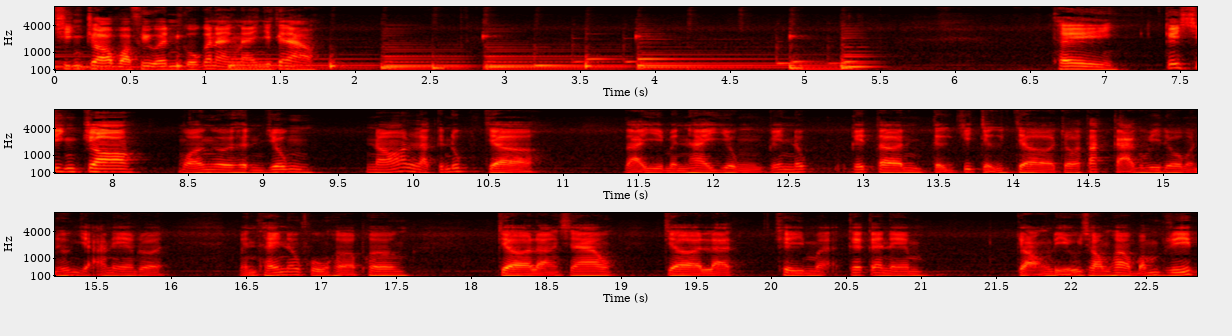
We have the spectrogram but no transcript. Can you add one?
xin cho và fill in của cái nàng này như thế nào. Thì cái xin cho, mọi người hình dung nó là cái nút chờ. Tại vì mình hay dùng cái nút, cái tên, tự cái chữ chờ cho tất cả các video mình hướng dẫn anh em rồi. Mình thấy nó phù hợp hơn chờ là sao? Chờ là khi mà các anh em chọn điệu xong ha bấm rip.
